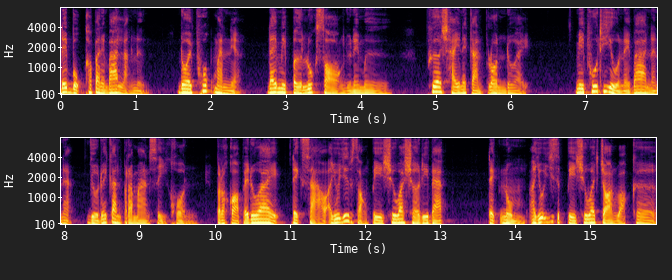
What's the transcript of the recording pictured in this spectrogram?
ได้บุกเข้าไปในบ้านหลังหนึ่ง โดยพวกมันเนี่ยได้มีปืนลูกซองอยู่ในมือ เพื่อใช้ในการปล้นด้วย มีผู้ที่อยู่ในบ้านนั้นน่ะอยู่ด้วยกันประมาณ 4 คน ประกอบไปด้วยเด็กสาวอายุ 22 ปีชื่อว่าเชอร์รี่แบล็กเด็กหนุ่มอายุ 20 ปีชื่อว่าจอห์นวอลเกอร์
